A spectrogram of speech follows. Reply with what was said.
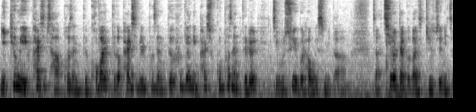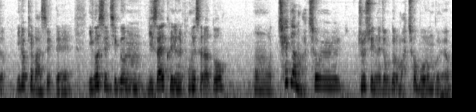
리튬이 84% 코발트가 81% 흑연이 89%를 지금 수입을 하고 있습니다. 자 7월 달까지 기준이죠. 이렇게 봤을 때 이것을 지금 리사이클링을 통해서라도 어, 최대한 맞출 줄 수 있는 정도로 맞춰보는 거예요.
